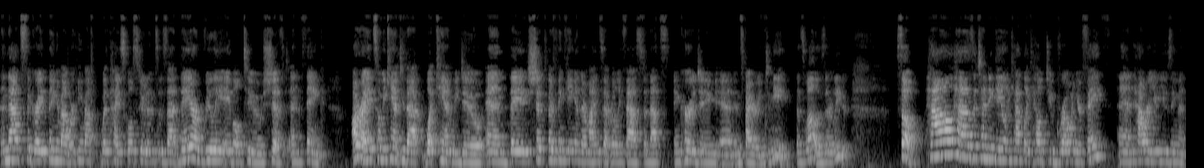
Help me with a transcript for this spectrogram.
and that's the great thing about working about with high school students, is that they are really able to shift and think, all right, so we can't do that. What can we do? And they shift their thinking and their mindset really fast, and that's encouraging and inspiring to me as well as their leader. So, how has attending Gehlen Catholic helped you grow in your faith, and how are you using that,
